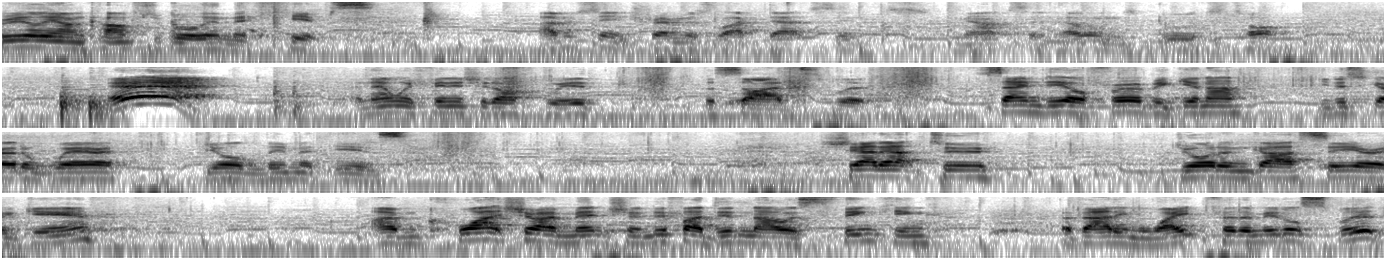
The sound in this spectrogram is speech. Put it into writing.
Really uncomfortable in the hips. I haven't seen tremors like that since Mount St. Helens its top. Yeah! And then we finish it off with the side split. Same deal for a beginner, you just go to where your limit is. Shout out to Jordan Garcia again. I'm quite sure I mentioned, if I didn't, I was thinking of adding weight for the middle split.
